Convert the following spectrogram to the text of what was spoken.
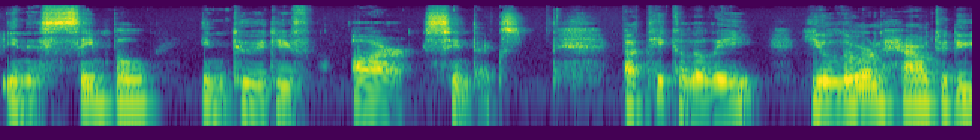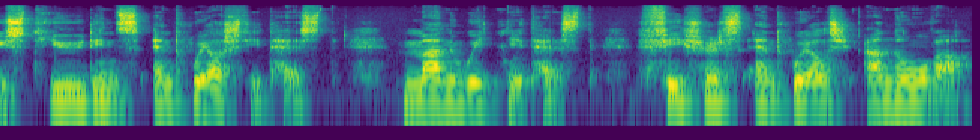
in a simple, intuitive R syntax. Particularly, you learn how to do Students and Welch test, Mann-Whitney test, Fishers and Welch ANOVA,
